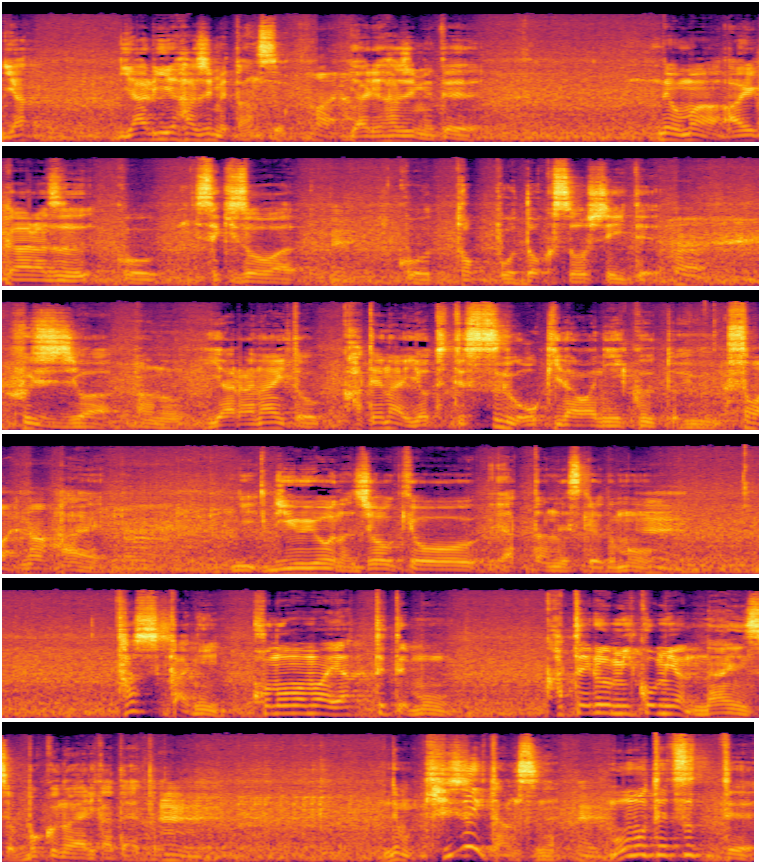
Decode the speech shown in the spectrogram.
ややり始めたんですよ、やり始めてでもまあ相変わらずこう石像はこうトップを独走していて、富士寺はあのやらないと勝てないよって言ってすぐ沖縄に行くという。うんそうやな。はい。うんいいうような状況やったんですけれども、うん確かにこのままやってても勝てる見込みはないんですよ僕のやり方やと、うんでも気づいたんですね、うん桃鉄って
